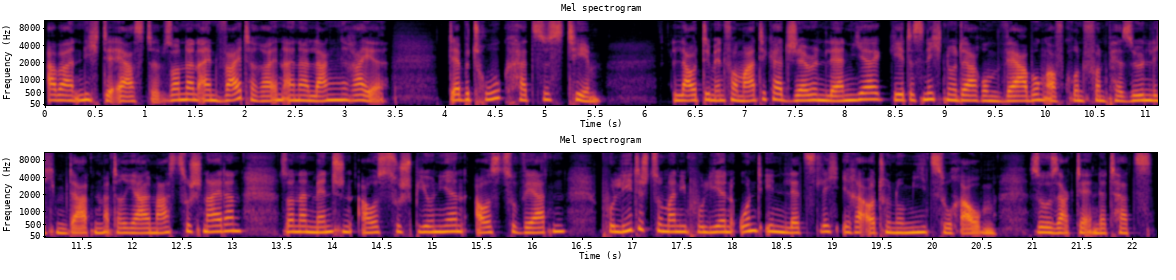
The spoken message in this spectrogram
aber nicht der erste, sondern ein weiterer in einer langen Reihe. Der Betrug hat System. Laut dem Informatiker Jaron Lanier geht es nicht nur darum, Werbung aufgrund von persönlichem Datenmaterial maßzuschneidern, sondern Menschen auszuspionieren, auszuwerten, politisch zu manipulieren und ihnen letztlich ihre Autonomie zu rauben, so sagt er in der Taz.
